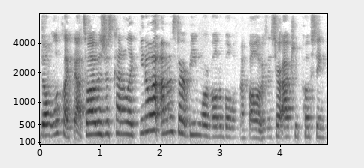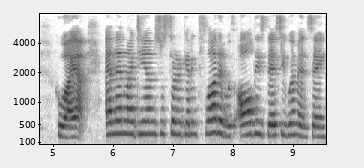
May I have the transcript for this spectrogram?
don't look like that. So I was just kind of like, you know what? I'm going to start being more vulnerable with my followers and start actually posting who I am. And then my DMs just started getting flooded with all these desi women saying,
